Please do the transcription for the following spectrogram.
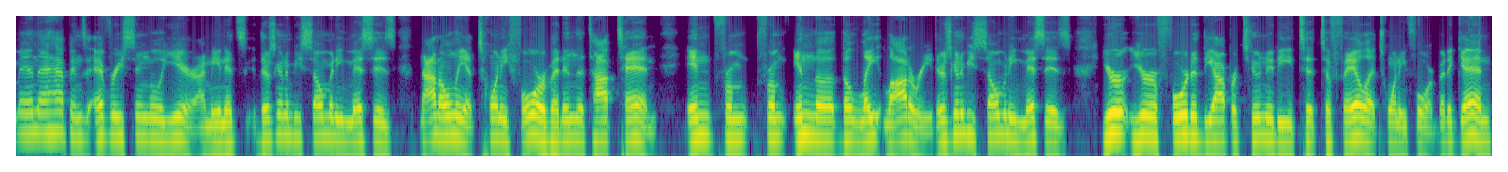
man, that happens every single year. I mean, it's there's going to be so many misses, not only at 24, but in the top 10, in from from in the the late lottery. There's going to be so many misses. You're you're afforded the opportunity to to fail at 24. But again,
